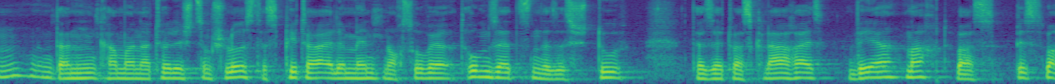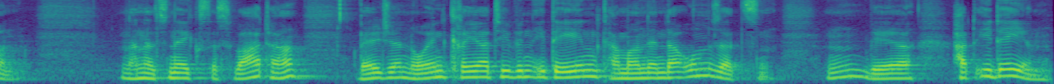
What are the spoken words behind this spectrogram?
Hm, und dann kann man natürlich zum Schluss das Pitta-Element noch so umsetzen, dass es, dass etwas klarer ist, wer macht was bis wann. Und dann als nächstes Vata. Welche neuen kreativen Ideen kann man denn da umsetzen? Hm, wer hat Ideen?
